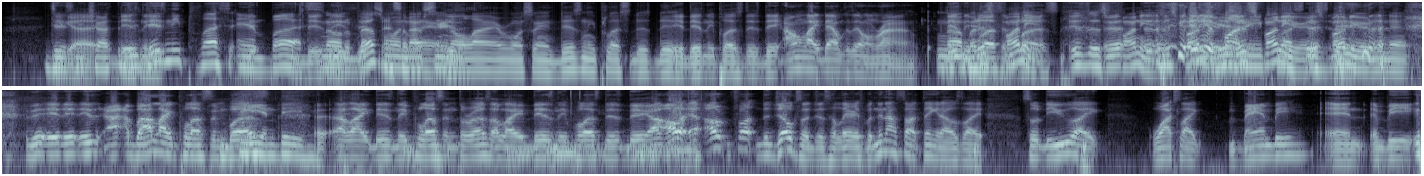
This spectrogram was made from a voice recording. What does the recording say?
Disney, got Chus- Disney- Disney Plus and Bust. Disney- no, the best That's one I've seen online, everyone saying Disney plus this Yeah, dick. Disney Plus this dick. I don't like that one because they don't rhyme. No, Disney but Plus it's funny. Bust. It's just funny. It's funny. is funny. It's funnier. Plus It's funnier than that. It, it, it, I, but I like Plus and Bust. B and D. I like Disney Plus and Thrust. I like Disney Plus this dick. I, all, all, fu- the jokes are just hilarious. But then I started thinking, I was like, so do you like watch like Bambi and and be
